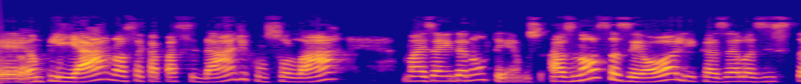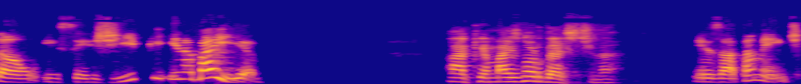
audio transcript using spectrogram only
é, tá. ampliar nossa capacidade com solar, mas ainda não temos. As nossas eólicas, elas estão em Sergipe e na Bahia. Ah, que é mais Nordeste, né? Exatamente.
